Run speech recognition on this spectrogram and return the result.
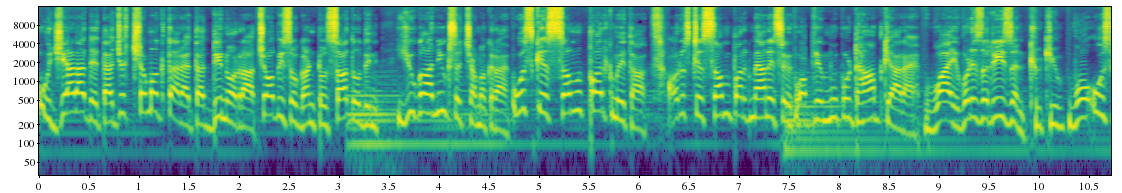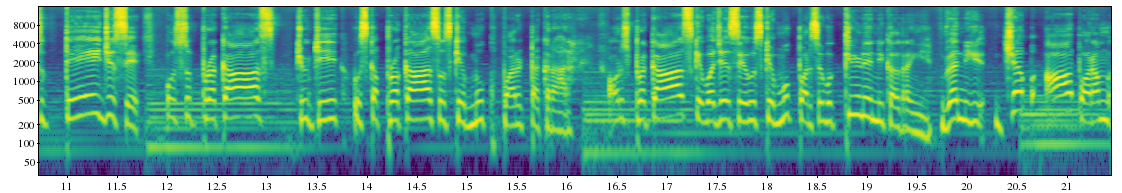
उजाला देता है जो चमकता रहता है दिन और रात। चौबीसों घंटों, सातों दिन युगानुग से चमक रहा है। उसके संपर्क में था और उसके संपर्क में आने से वो अपने मुँह को ढांप के आ रहा है। Why what is the reason क्योंकि वो उस तेज से, उस प्रकाश क्योंकि उसका प्रकाश उसके मुख पर टकरा रहा है और उस प्रकाश के वजह से उसके मुख पर से वो किरणें निकल रही हैं। When जब आप और हम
